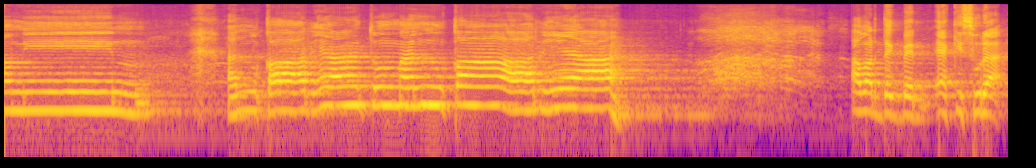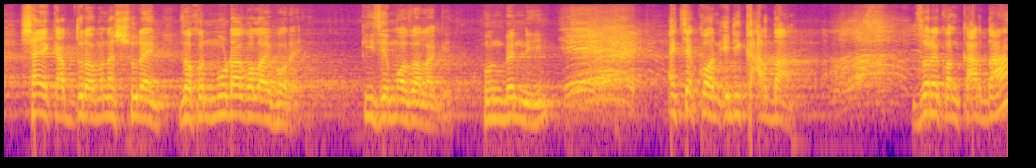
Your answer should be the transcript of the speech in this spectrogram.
آمين القارعة ما القارعة আবার দেখবেন একই সুরা শায়েক আব্দুর রহমানের সুরাইম যখন মোটা গলায় পড়ে কি যে মজা লাগে শুনবেন নি আচ্ছা কন এটি কার দাম জোরে কন কার দাম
